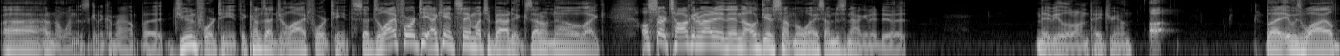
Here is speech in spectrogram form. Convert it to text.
I don't know when this is going to come out, but June 14th. It comes out July 14th. So July 14th, I can't say much about it cuz I don't know like I'll start talking about it and then I'll give something away, so I'm just not going to do it. Maybe a little on Patreon. Uh, but it was wild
